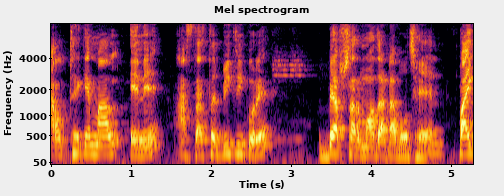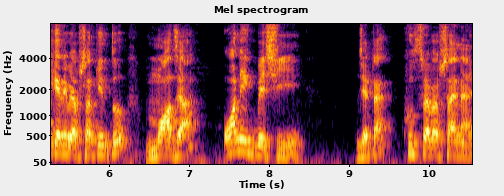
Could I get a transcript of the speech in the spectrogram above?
আড়ত থেকে মাল এনে আস্তে আস্তে বিক্রি করে ব্যবসার মজাটা বোঝেন। পাইকারি ব্যবসার কিন্তু মজা অনেক বেশি, যেটা খুচরা ব্যবসায় নাই।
